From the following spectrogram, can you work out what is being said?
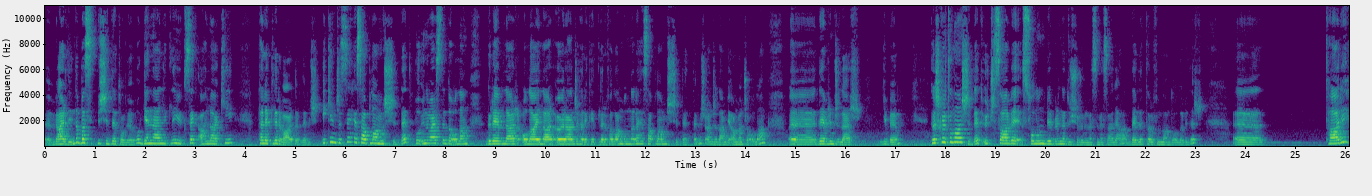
e, verdiğinde basit bir şiddet oluyor bu. Genellikle yüksek ahlaki talepleri vardır demiş. İkincisi hesaplanmış şiddet. Bu üniversitede olan grevler, olaylar, öğrenci hareketleri falan bunlara hesaplanmış şiddet demiş. Önceden bir amacı olan e, devrimciler gibi. Kışkırtılan şiddet 3 sağ ve solun birbirine düşürülmesi mesela devlet tarafından da olabilir. Ee, tarih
